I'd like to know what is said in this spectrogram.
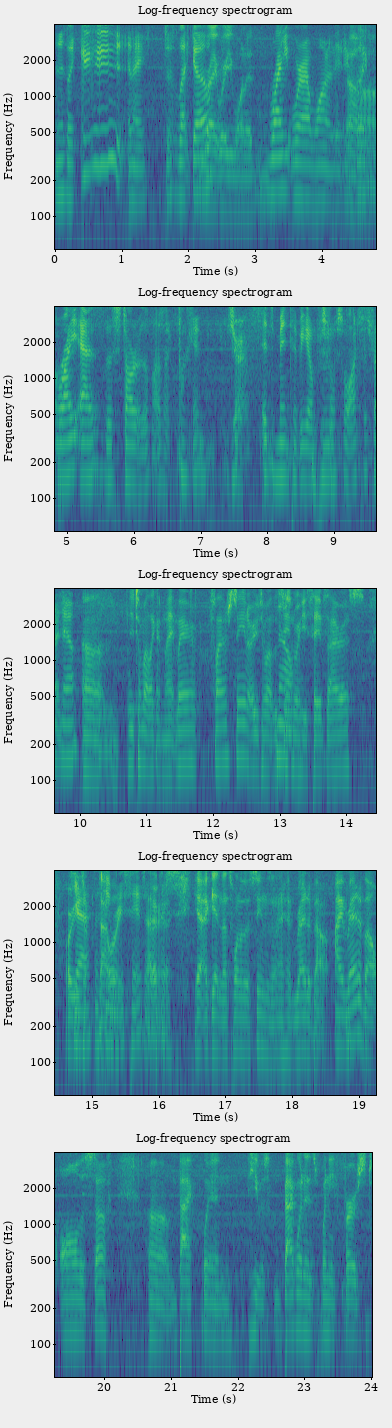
and it's like, and I just let go Right where you wanted. right where I wanted it. It Oh. like right as the start of the. I was like, "Fucking Yes. It's meant to be. I'm Mhm. supposed to watch this right now." Um, you talking about like a nightmare flash scene, or are you talking about the No. scene where he saves Iris? Or are you yeah, talking the that scene one? where he saves. Iris. Yeah, again, that's one of those scenes that I had read about. I read about all the stuff um, back when he was back when his when he first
